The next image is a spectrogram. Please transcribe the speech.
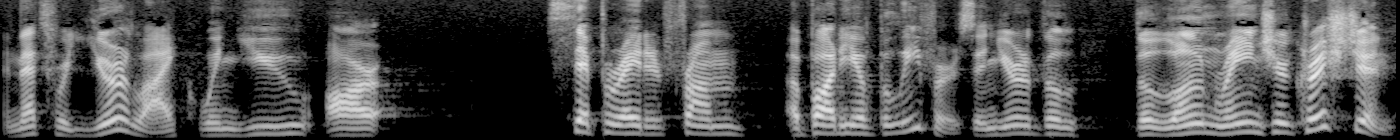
And that's what you're like when you are separated from a body of believers and you're the, the Lone Ranger Christian.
